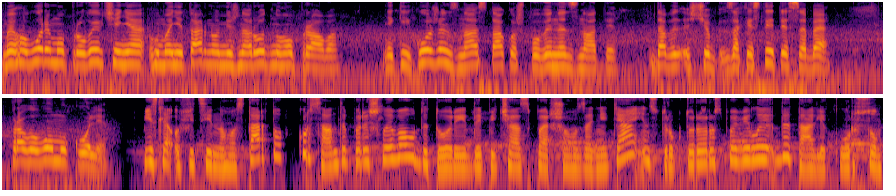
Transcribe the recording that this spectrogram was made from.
Ми говоримо про вивчення гуманітарного міжнародного права, який кожен з нас також повинен знати, щоб захистити себе в правовому колі. Після офіційного старту курсанти перейшли в аудиторії, де під час першого заняття інструктори розповіли деталі курсу.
